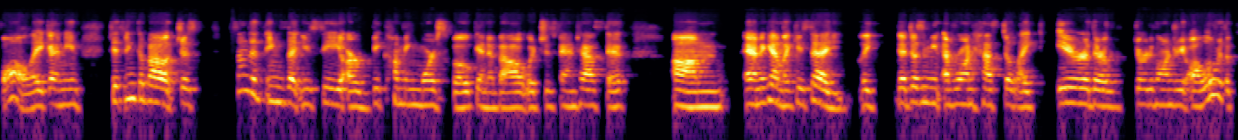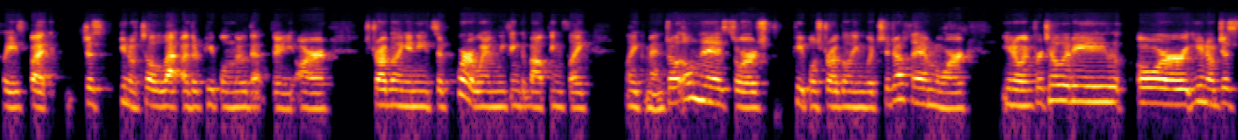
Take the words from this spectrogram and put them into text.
fault. Like, I mean, to think about just some of the things that you see are becoming more spoken about, which is fantastic. Um, and again, like you said, like that doesn't mean everyone has to like air their dirty laundry all over the place, but just you know to let other people know that they are struggling and need support. When we think about things like like mental illness or people struggling with shidduchim or you know infertility or you know just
